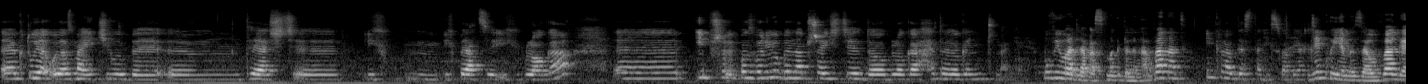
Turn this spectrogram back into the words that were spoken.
e, które urozmaiciłyby treść ich, ym, ich pracy, ich bloga e, i pozwoliłyby na przejście do bloga heterogenicznego. Mówiła dla Was Magdalena Wanat. I Klaudia Stanisławiak. Dziękujemy za uwagę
